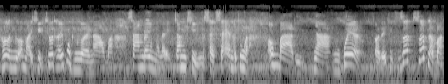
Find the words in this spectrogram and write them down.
Hơn nữa mà chị chưa thấy một người nào mà sang đây mà lại chăm chỉ mà sạch sẽ. Nói chung là ông bà thì nhà quê ở đấy thì rất rất là bẩn.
